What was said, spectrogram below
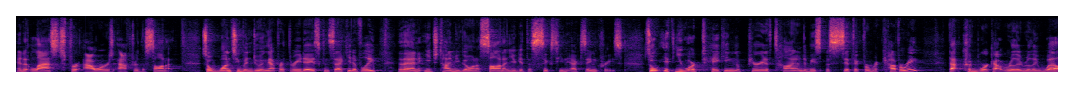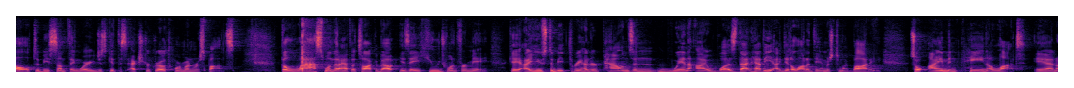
and it lasts for hours after the sauna. So once you've been doing that for three days consecutively, then each time you go in a sauna, you get the 16x increase. So if you are taking a period of time to be specific for recovery, that could work out really, really well to be something where you just get this extra growth hormone response. The last one that I have to talk about is a huge one for me. Okay, I used to be 300 pounds, and when I was that heavy, I did a lot of damage to my body. So I am in pain a lot. And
